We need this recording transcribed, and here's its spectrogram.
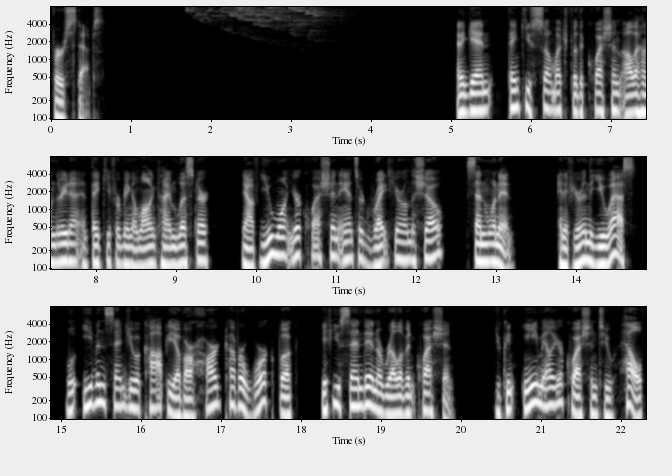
first steps. And again, thank you so much for the question, Alejandrina, and thank you for being a longtime listener. Now, if you want your question answered right here on the show, send one in. And if you're in the US, we'll even send you a copy of our hardcover workbook if you send in a relevant question. You can email your question to health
